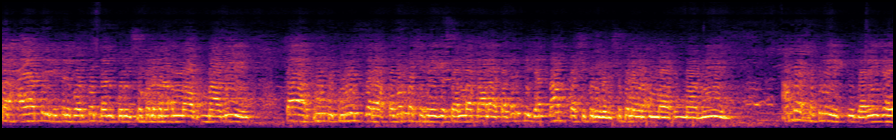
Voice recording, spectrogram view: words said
তার হায়াতের ভিতরে বরকত দান করুন, সকলে বলেন আল্লাহ আমিন। তার পূর্বপুরুষ যারা কবরবাসী হয়ে গেছে, আল্লাহ তাআলা তাদেরকে জান্নাতবাসী করে দেন সকলে বলেন আল্লাহ আমিন। আমরা সকলে একটু দাঁড়িয়ে যাই,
